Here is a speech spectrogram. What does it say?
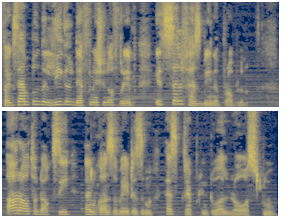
For example, the legal definition of rape itself has been a problem. Our orthodoxy and conservatism has crept into our laws too.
